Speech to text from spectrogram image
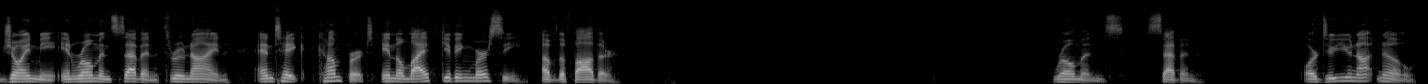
Join me in Romans 7 through 9 and take comfort in the life giving mercy of the Father. Romans 7. Or do you not know,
